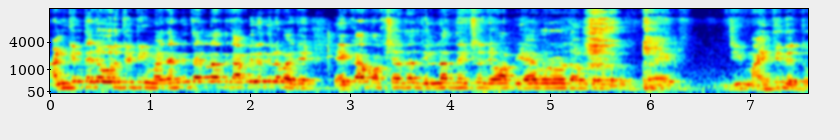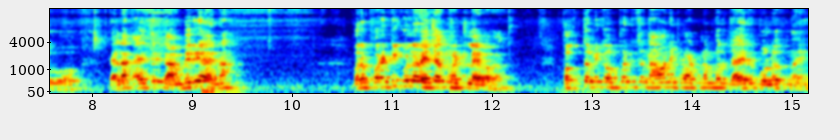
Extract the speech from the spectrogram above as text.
आणखीन त्याच्यावरची टीम आहे. त्यांनी त्यांना गांभीर्य दिलं पाहिजे. एका पक्षाचा जिल्हाध्यक्ष जेव्हा पी आय बरोबर जाऊन जी माहिती देतो त्याला काहीतरी गांभीर्य आहे ना? बरं पर्टिक्युलर ह्याच्यात म्हटलंय बघा. फक्त मी कंपनीचं नाव आणि प्लॉट नंबर जाहीर बोलत नाही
